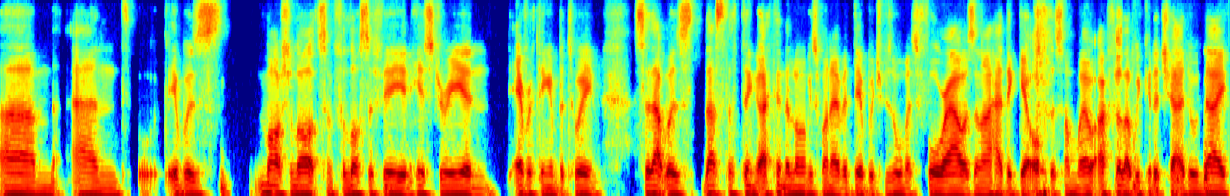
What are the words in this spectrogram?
Um and it was martial arts and philosophy and history and everything in between. So that was that's the thing i think the longest one i ever did which was almost four hours and i had to get off to somewhere. I feel like we could have chatted all day.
